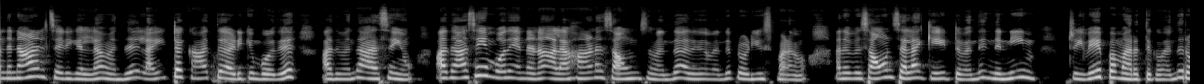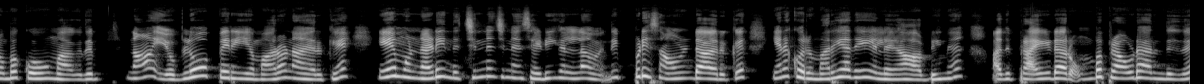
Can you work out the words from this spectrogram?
அந்த நாணல் செடிகள்லாம் வந்து லைட்டாக காற்று அடிக்கும்போது அது வந்து அசையும். அது அசையும் போது என்னென்னா அழகான சவுண்ட்ஸ் வந்து அது வந்து ப்ரொடியூஸ் பண்ணும். அந்த சவுண்ட்ஸ் எல்லாம் கேட்டு வந்து இந்த நீம் ட்ரீ வேப்ப மரத்துக்கு வந்து ரொம்ப கோவமாகுது. நான் எவ்வளோ பெரிய மரம் நான் இருக்கேன். ஏன் முன்னாடி இந்த சின்ன சின்ன செடிகள்லாம் வந்து இப்படி சவுண்டாக இருக்குது எனக்கு ஒரு மரியாதையே இல்லையா? அப்படின்னு அது ப்ரைடாக ரொம்ப ப்ரௌடாக இருந்தது.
